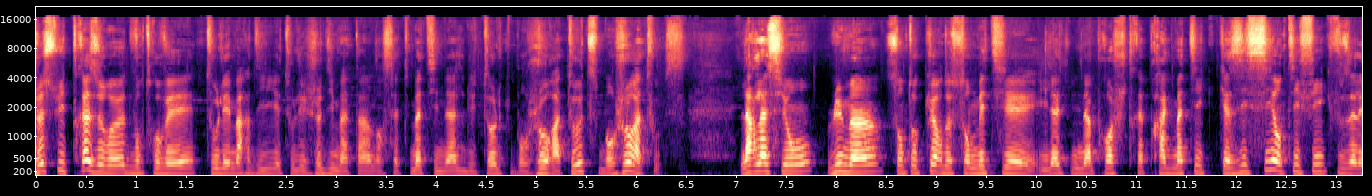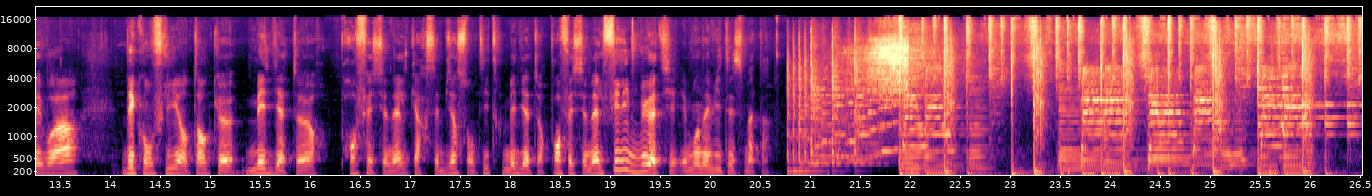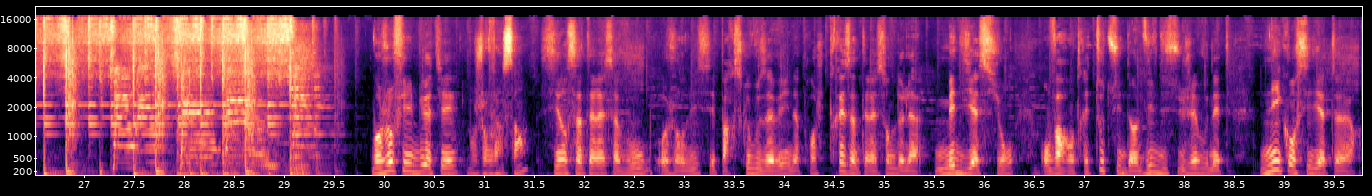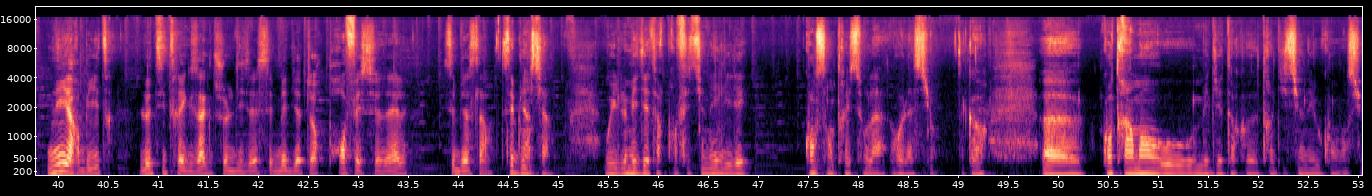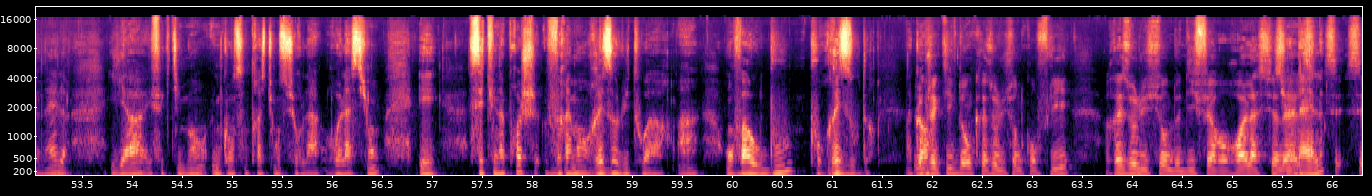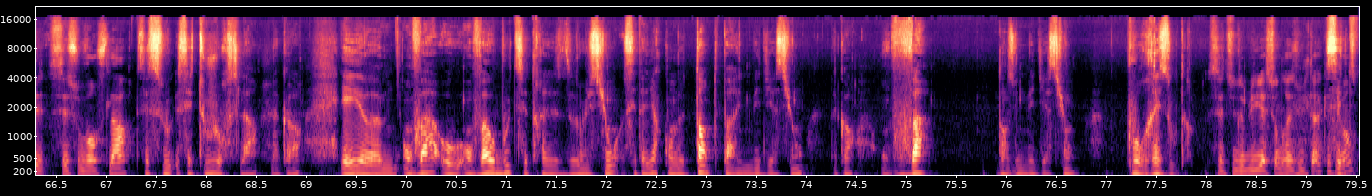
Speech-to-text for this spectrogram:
Je suis très heureux de vous retrouver tous les mardis et tous les jeudis matins dans cette matinale du Talk. Bonjour à toutes, bonjour à tous. La relation, l'humain sont au cœur de son métier. Il a une approche très pragmatique, quasi scientifique, vous allez voir, des conflits en tant que médiateur professionnel, car c'est bien son titre, médiateur professionnel. Philippe Buatier est mon invité ce matin. Bonjour Philippe Buatier. Bonjour Vincent. Si on s'intéresse à vous aujourd'hui, c'est parce que vous avez une approche très intéressante de la médiation. On va rentrer tout de suite dans le vif du sujet. Vous n'êtes ni conciliateur ni arbitre. Le titre exact, je le disais, c'est médiateur professionnel. C'est bien cela? C'est bien ça. Oui, le médiateur professionnel, il est concentré sur la relation. D'accord? Euh, contrairement aux médiateurs traditionnels ou conventionnels, il y a effectivement une concentration sur la relation et c'est une approche vraiment résolutoire. Hein. On va au bout pour résoudre. L'objectif donc, résolution de conflits, résolution de différents relationnels, c'est souvent cela? C'est toujours cela, d'accord? Et euh, on, va au, on va au bout de cette résolution, c'est-à-dire qu'on ne tente pas une médiation, d'accord? On va dans une médiation pour résoudre. C'est une obligation de résultat, quasiment?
